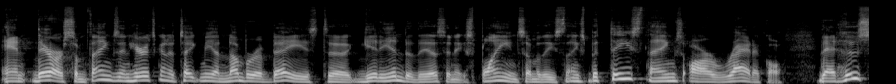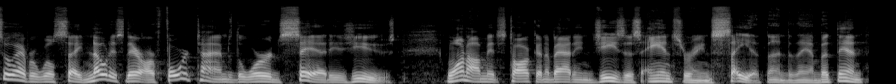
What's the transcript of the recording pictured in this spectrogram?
And there are some things in here, it's going to take me a number of days to get into this and explain some of these things, but these things are radical. That whosoever will say, notice there are four times the word said is used. One of them it's talking about in Jesus answering, saith unto them. But then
